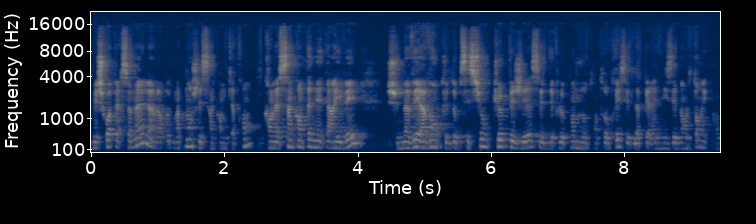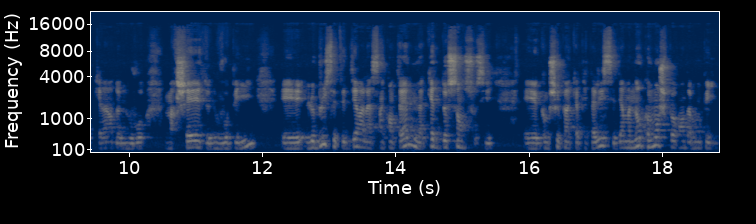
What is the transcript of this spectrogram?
mes choix personnels, alors maintenant j'ai 54 ans. Quand la cinquantaine est arrivée, je n'avais avant que d'obsession que PGS et le développement de notre entreprise et de la pérenniser dans le temps et de conquérir de nouveaux marchés, de nouveaux pays. Et le but, c'était de dire à la cinquantaine, la quête de sens aussi. Et comme je suis pas un capitaliste, c'est dire maintenant comment je peux rendre à mon pays?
